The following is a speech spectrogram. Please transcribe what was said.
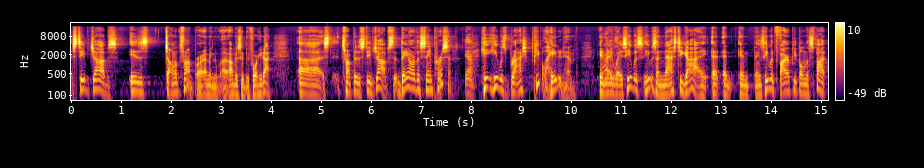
Steve Jobs is Donald Trump, or I mean, obviously before he died. Uh, Trump is Steve Jobs. They are the same person. Yeah. He he was brash. People hated him in many ways. He was he was a nasty guy at, at in things. He would fire people on the spot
